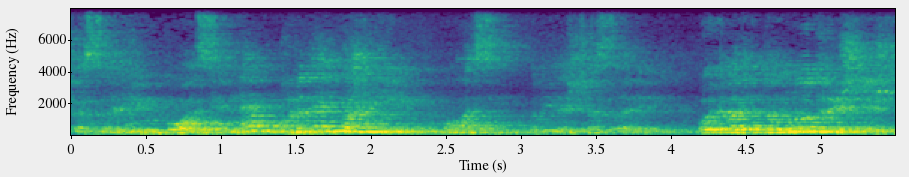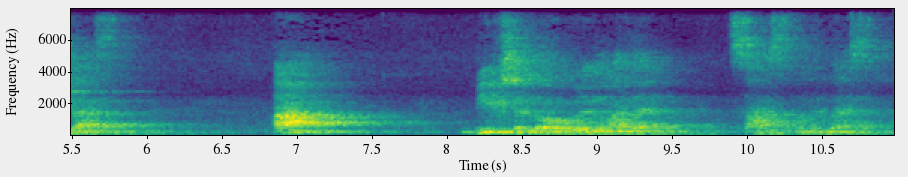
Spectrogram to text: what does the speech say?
щасливі в Бозі. Не у людей може ні, в Бозі будете щасливі. Будете мати то внутрішнє щастя. А більше того, будете мати Царство Небесне,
